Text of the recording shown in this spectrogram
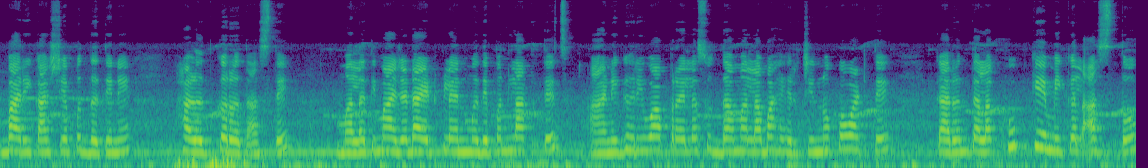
बारीक अशा पद्धतीने हळद करत असते. मला ती माझ्या डाएट प्लॅनमध्ये पण लागतेच आणि घरी वापरायला सुद्धा मला बाहेरची नको वाटते. कारण त्याला खूप केमिकल असतो.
